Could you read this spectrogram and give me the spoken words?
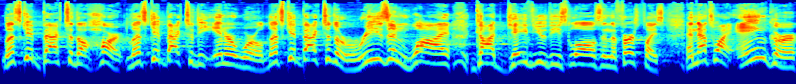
Let's get back to the heart. Let's get back to the inner world. Let's get back to the reason why God gave you these laws in the first place. And that's why anger,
